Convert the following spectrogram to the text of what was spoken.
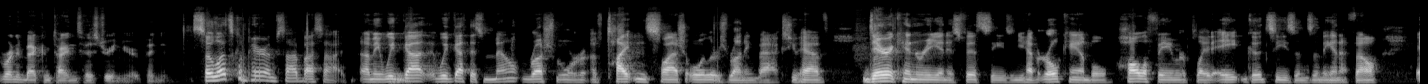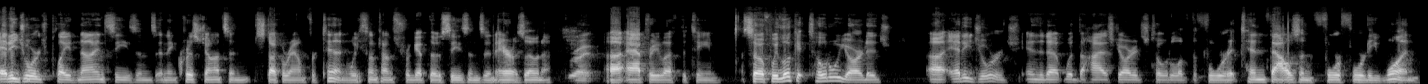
running back in Titans history in your opinion? So let's compare them side by side. I mean, we've got we've got this Mount Rushmore of Titans slash Oilers running backs. You have Derrick Henry in his fifth season. You have Earl Campbell, Hall of Famer, played eight good seasons in the NFL. Eddie George played nine seasons, and then Chris Johnson stuck around for ten. We sometimes forget those seasons in Arizona, right uh, after he left the team. So if we look at total yardage, uh, Eddie George ended up with the highest yardage total of the four at ten thousand four forty one.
